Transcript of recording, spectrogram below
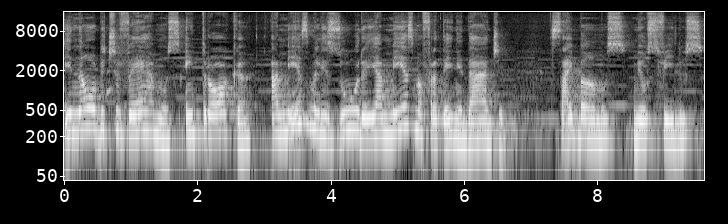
e não obtivermos em troca a mesma lisura e a mesma fraternidade, saibamos, meus filhos,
